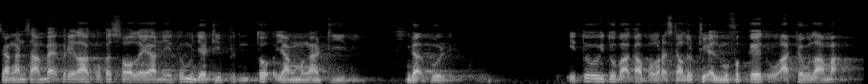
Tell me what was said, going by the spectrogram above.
Jangan sampai perilaku kesolehan itu menjadi bentuk yang mengadili. Enggak boleh. Itu itu Pak Kapolres kalau di ilmu fikih itu ada ulama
